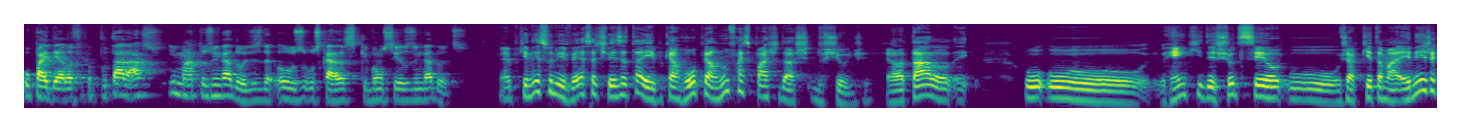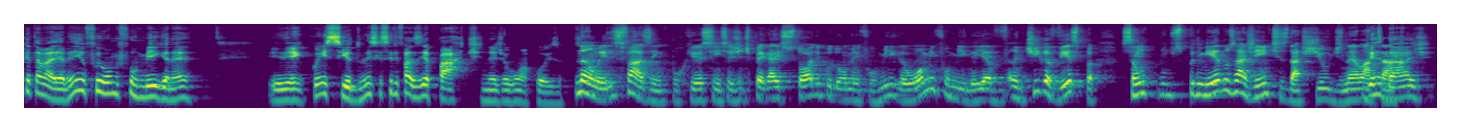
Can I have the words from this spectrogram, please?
o pai dela fica putaraço e mata os Vingadores, os, os caras que vão ser os Vingadores. É porque nesse universo a Tivesa tá aí, porque a roupa ela não faz parte da, do Shield. Ela tá. O, o Hank deixou de ser o, o Jaqueta Amarela. nem a Jaqueta Amarela, nem foi o Homem-Formiga, né? Ele é conhecido. Nem sei se ele fazia parte né, de alguma coisa. Não, eles fazem, porque assim, se a gente pegar histórico do Homem-Formiga, o Homem-Formiga e a antiga Vespa são os primeiros agentes da Shield, né? Lá Verdade.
